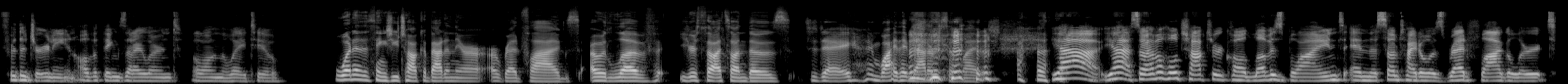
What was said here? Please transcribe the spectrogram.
for the journey and all the things that I learned along the way too. One of the things you talk about in there are red flags. I would love your thoughts on those today and why they matter so much. yeah, yeah. So I have a whole chapter called Love is Blind, and the subtitle is Red Flag Alert.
